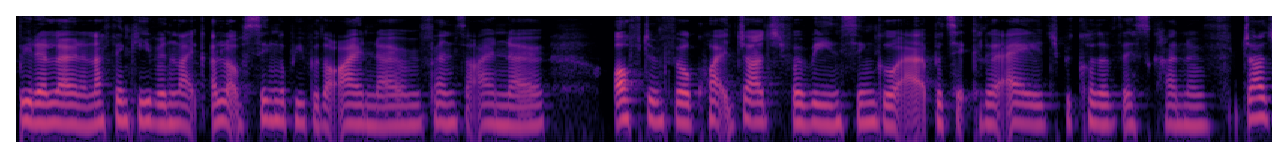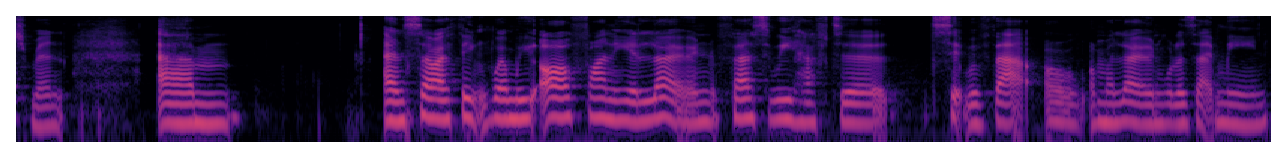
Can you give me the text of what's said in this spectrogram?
being alone, and I think even like a lot of single people that I know and friends that I know often feel quite judged for being single at a particular age because of this kind of judgment. Um, and so I think when we are finally alone, first we have to sit with that, oh, I'm alone, what does that mean?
